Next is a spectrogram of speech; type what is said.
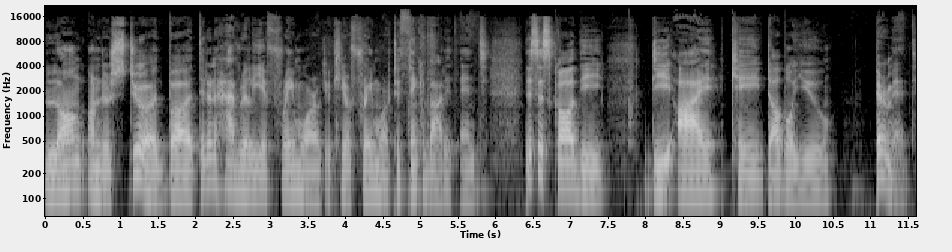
long understood but didn't have really a framework, a clear framework to think about it. And this is called the DIKW pyramid.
